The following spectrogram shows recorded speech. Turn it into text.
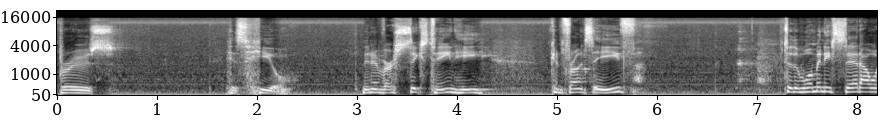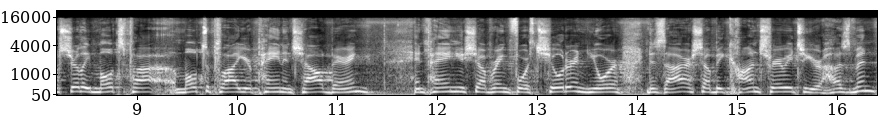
bruise his heel. Then in verse 16, he confronts Eve. To the woman he said, I will surely multiply, multiply your pain in childbearing. In pain you shall bring forth children. Your desire shall be contrary to your husband,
